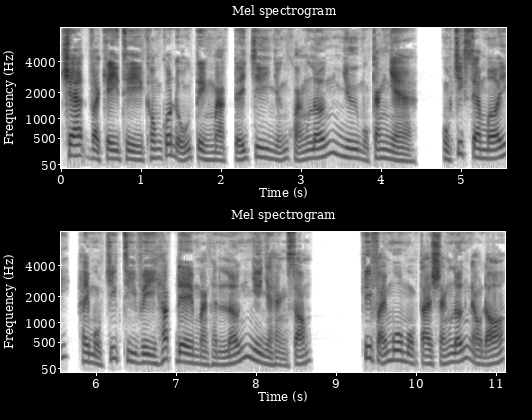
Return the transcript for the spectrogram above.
Chad và Katie không có đủ tiền mặt để chi những khoản lớn như một căn nhà, một chiếc xe mới hay một chiếc TV HD màn hình lớn như nhà hàng xóm. Khi phải mua một tài sản lớn nào đó,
